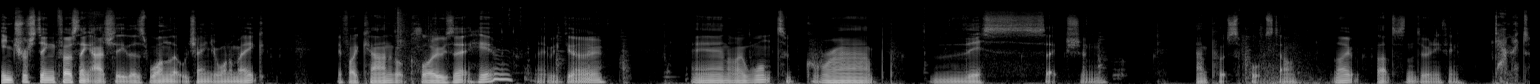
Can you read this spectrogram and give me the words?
interesting. First thing, actually, there's one little change I want to make. If I can, I've got to close it here. There we go. And I want to grab this section and put supports down. No, that doesn't do anything. Damn it.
